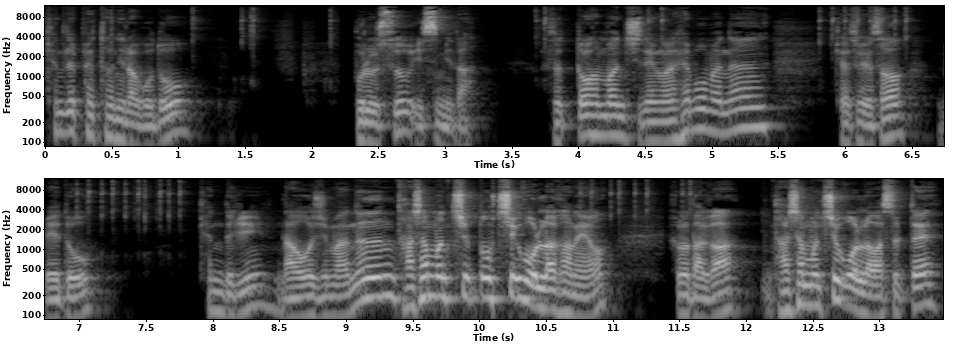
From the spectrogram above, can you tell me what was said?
candle pattern이라고도 부를 수 있습니다. 그래서 또 한번 진행을 해보면은 계속해서 매도 캔들이 나오지만은 다시 한번 또 치고 올라가네요. 그러다가 다시 한번 치고 올라왔을 때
